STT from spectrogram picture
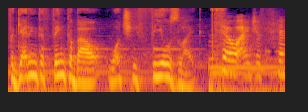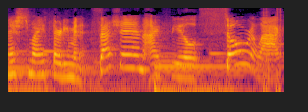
forgetting to think about what she feels like. So I just finished my 30 minute session. I feel so relaxed.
